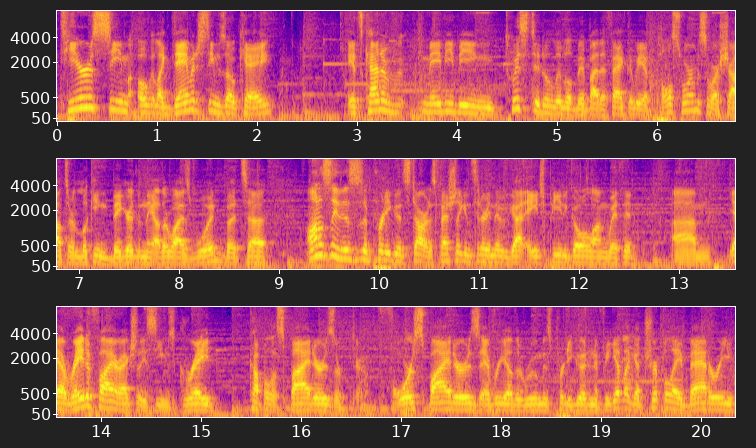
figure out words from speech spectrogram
Tears seem, like, damage seems okay. It's kind of maybe being twisted a little bit by the fact that we have Pulse Worms, so our shots are looking bigger than they otherwise would, but uh, Honestly, this is a pretty good start, especially considering that we've got HP to go along with it. Um, yeah, Rate of Fire actually seems great. Couple of spiders, or four spiders, every other room is pretty good. And if we get like a AAA battery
